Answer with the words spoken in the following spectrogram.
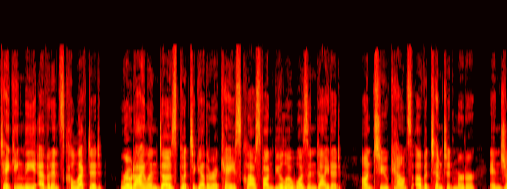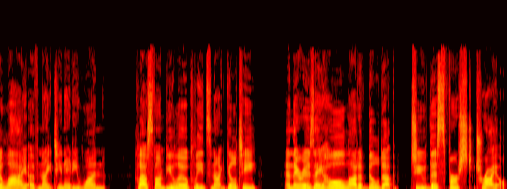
Taking the evidence collected, Rhode Island does put together a case. Claus von Bülow was indicted on two counts of attempted murder in July of 1981. Claus von Bülow pleads not guilty, and there is a whole lot of buildup to this first trial.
